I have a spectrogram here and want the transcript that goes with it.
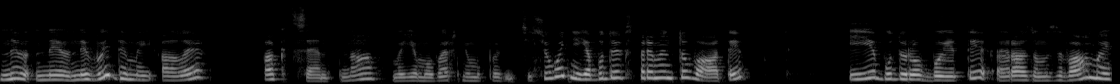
не, не, невидимий, але акцент на моєму верхньому повіці. Сьогодні я буду експериментувати і буду робити разом з вами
